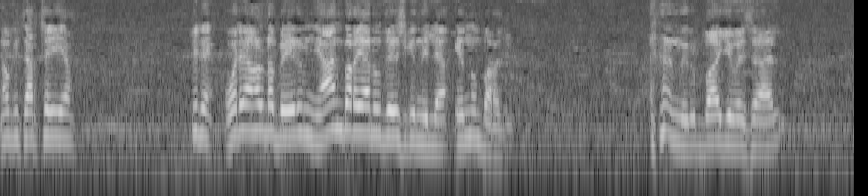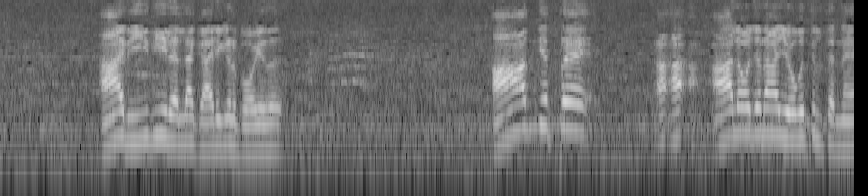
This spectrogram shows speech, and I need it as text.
നമുക്ക് ചർച്ച ചെയ്യാം. പിന്നെ ഒരാളുടെ പേരും ഞാൻ പറയാൻ ഉദ്ദേശിക്കുന്നില്ല എന്നും പറഞ്ഞു. നിർഭാഗ്യവശാൽ ആ രീതിയിലല്ല കാര്യങ്ങൾ പോയത്. ആദ്യത്തെ ആലോചനാ യോഗത്തിൽ തന്നെ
